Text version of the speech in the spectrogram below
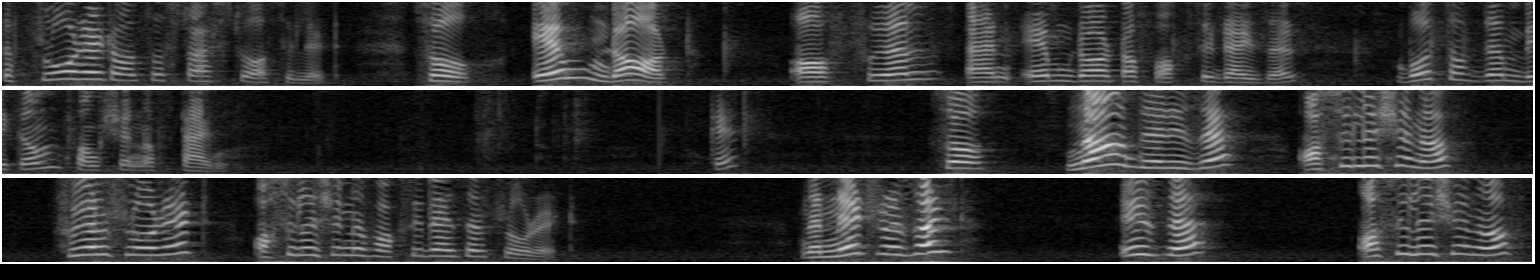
the flow rate also starts to oscillate. So, m dot of fuel and m dot of oxidizer both of them become function of time. Okay. So, now there is a oscillation of fuel flow rate, oscillation of oxidizer flow rate. The net result is the oscillation of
